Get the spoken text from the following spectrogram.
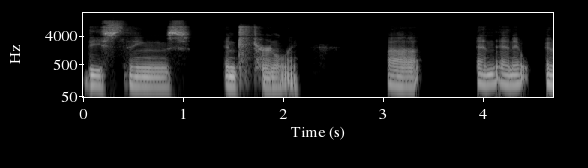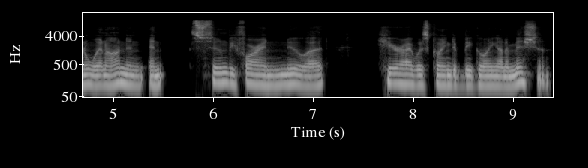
these things internally. Uh and and it and went on and, and soon before I knew it, here I was going to be going on a mission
